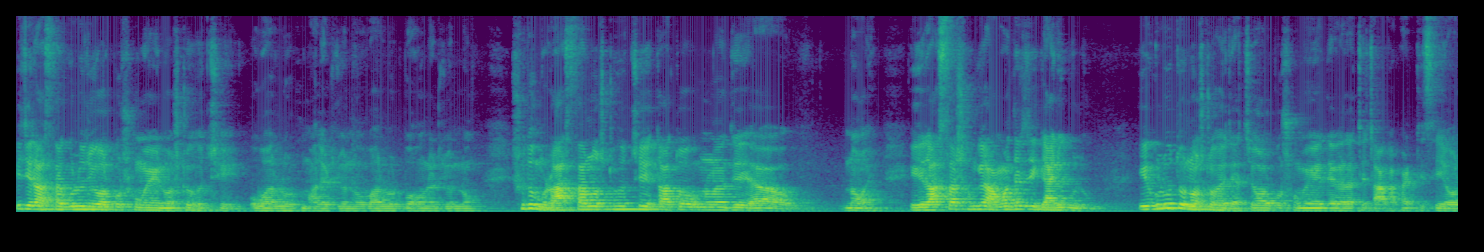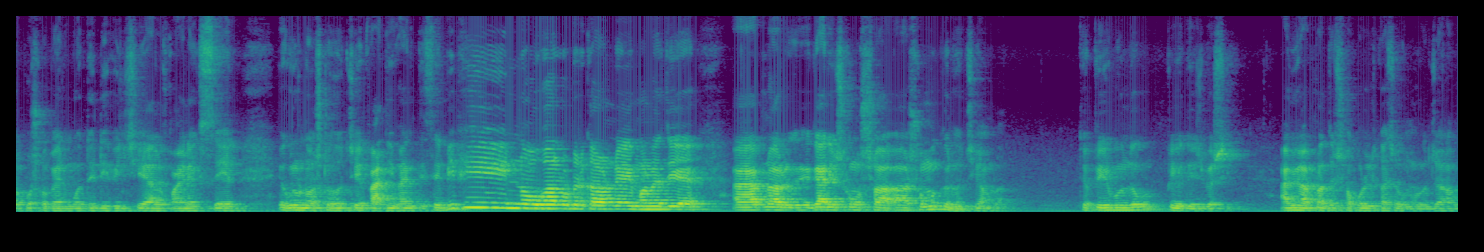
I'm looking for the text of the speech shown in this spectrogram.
এই যে রাস্তাগুলো যে অল্প সময়ে নষ্ট হচ্ছে ওভারলোড মালের জন্য ওভারলোড বহনের জন্য, শুধু রাস্তা নষ্ট হচ্ছে, তা তো মানে যে নয়। এই রাস্তার সঙ্গে আমাদের যে গাড়িগুলো, এগুলো তো নষ্ট হয়ে যাচ্ছে। অল্প সময়ে দেখা যাচ্ছে চাকা ফাটতেছে, অল্প সময়ের মধ্যে ডিভিনশিয়াল ফাইন্যান্সিয়াল এগুলো নষ্ট হচ্ছে, পাতি ভাঙতেছে, বিভিন্ন ওভারলোডের কারণে মানে যে আপনার গাড়ির সমস্যা সম্মুখীন হচ্ছি আমরা। তো প্রিয় বন্ধু প্রিয় দেশবাসী, আমি আপনাদের সকলের কাছে অনুরোধ জানাব,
